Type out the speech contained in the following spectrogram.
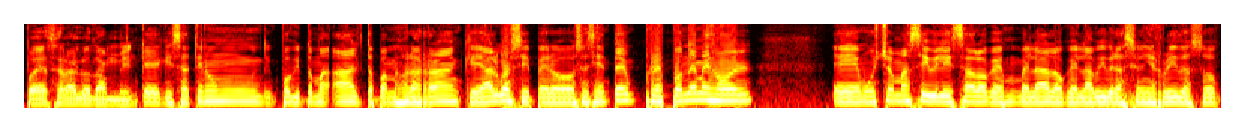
puede ser algo también. Que quizás tiene un poquito más alto para mejor arranque, algo así. Pero se siente... Responde mejor. Eh, mucho más civilizado lo que es, ¿verdad? Lo que es la vibración y ruido. Eso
